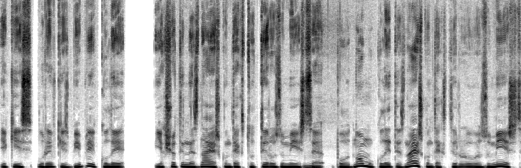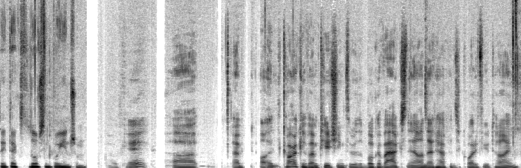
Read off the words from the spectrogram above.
якісь уривки з Біблії, коли, якщо ти не знаєш контексту, ти розумієш це по одному, коли ти знаєш контекст, ти розумієш цей текст зовсім по іншому. Okay. Uh, times.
